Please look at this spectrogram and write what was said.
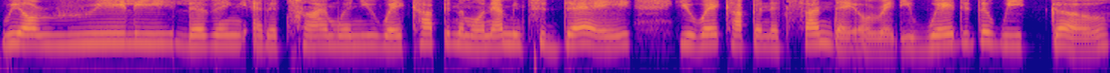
we are really living at a time when you wake up in the morning. I mean, today you wake up and it's Sunday already. Where did the week go?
